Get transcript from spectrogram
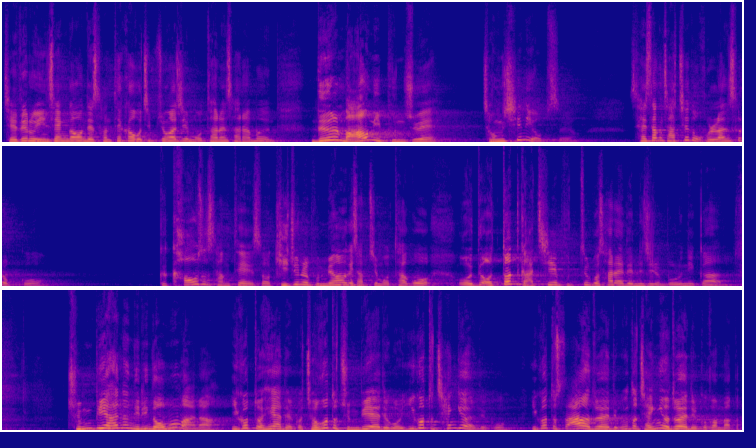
제대로 인생 가운데 선택하고 집중하지 못하는 사람은 늘 마음이 분주해. 정신이 없어요. 세상 자체도 혼란스럽고 그 카오스 상태에서 기준을 분명하게 잡지 못하고 어떤 가치에 붙들고 살아야 되는지를 모르니까 준비하는 일이 너무 많아. 이것도 해야 될 거, 저것도 준비해야 되고, 이것도 챙겨야 되고, 이것도 쌓아둬야 되고, 이것도 쟁여둬야 될 것 같고, 막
